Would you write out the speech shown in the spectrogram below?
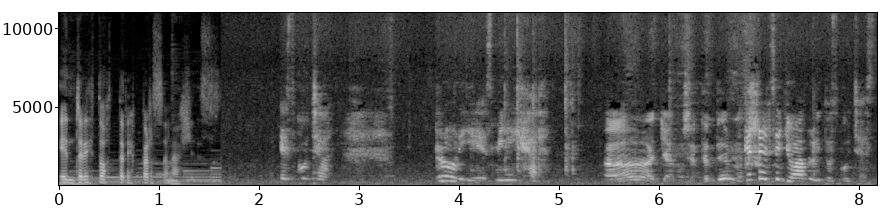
entre estos tres personajes. Escucha, Rory es mi hija. Ah, ya nos entendemos. ¿Qué tal si yo hablo y tú escuchas?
